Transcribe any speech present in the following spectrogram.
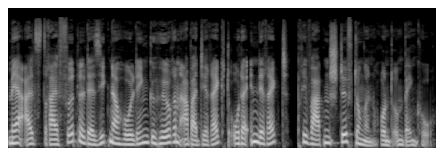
Mehr als drei Viertel der Signa Holding gehören aber direkt oder indirekt privaten Stiftungen rund um Benko.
